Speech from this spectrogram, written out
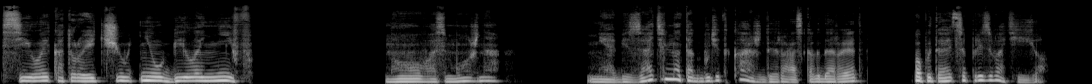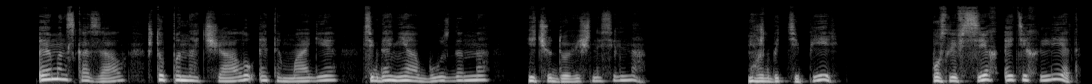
Силой, которая чуть не убила Ниф. Но, возможно, не обязательно так будет каждый раз, когда Ред попытается призвать ее. Эммон сказал, что поначалу эта магия всегда необузданна и чудовищно сильна. Может быть, теперь, после всех этих лет,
